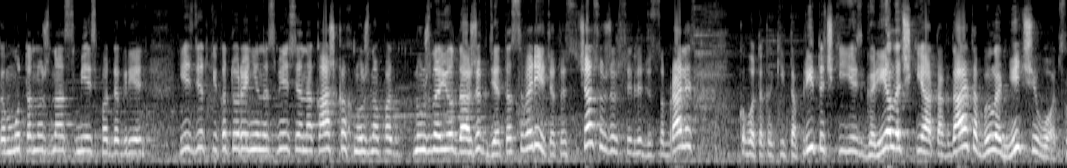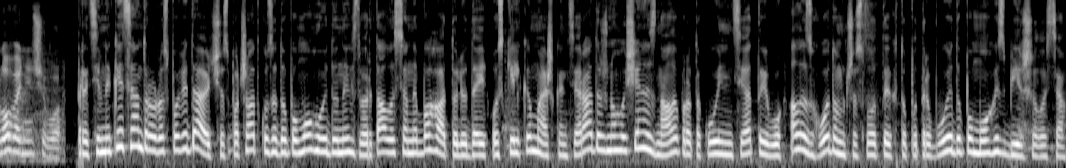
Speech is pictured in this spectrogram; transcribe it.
кому-то нужна смесь подогреть. Есть детки, которые не на смеси, а на кашках, нужно, нужно ее даже где-то сварить. Это сейчас уже все люди собрались, у кого-то какие-то плиточки есть, горелочки, а тогда это было ничего, от слова ничего. Працівники центру розповідають, що спочатку за допомогою до них зверталося небагато людей, оскільки мешканці радужного ще не знали про таку ініціативу. Але згодом число тих, хто потребує допомоги, збільшилося.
